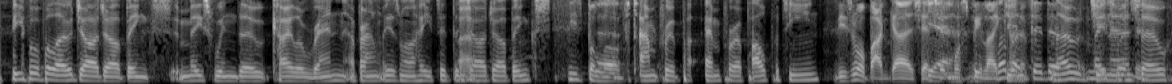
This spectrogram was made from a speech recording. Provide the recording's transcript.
people below Jar Jar Binks. Mace Windu, Kylo Ren apparently is more hated than Jar Jar Binks. He's beloved. Emperor, Pa- Emperor Palpatine. These are all bad guys, yes. Yeah. It must be like Well, kind no, of. the- the- no, Mace Jyn Windu.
